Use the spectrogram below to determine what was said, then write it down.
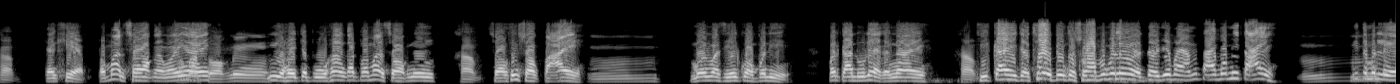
ครับอย่างแคบประมาณศอกอะปไว้ระไงมาณศอกหนึ่งนี่ให้จะปลูกห่างกันประมาณศอกหนึงครับศอกถึงศอกปลายอืมมวนว่าสิเฮ็ดกว้างปานนี้มันการดูแลก็ง่าย ครับขี้ไก่เจะเทเป็นกระสอบลงไปเลยแต่อย่าไปให้มันตายบ่มีตายอืมมีแต่มันแหล่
